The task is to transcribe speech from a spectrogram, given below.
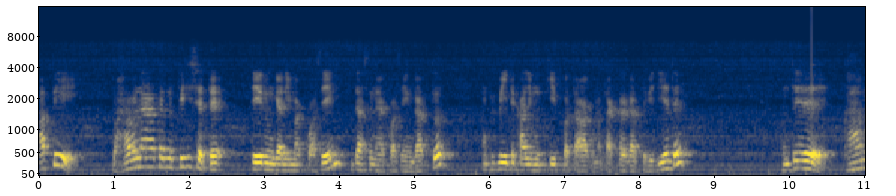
අපේ භාවනා කරන පිරිසට තේරුම් ගැනීමක් වශයෙන් දර්ශනයක් වශයෙන් ගත්තොත් අපි මීට කලින් කීප වතාවක් මතක් කරගත්ත විදිහට හොඳ කාම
